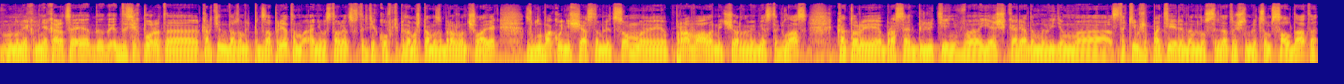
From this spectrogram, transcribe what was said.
ну, мне, мне кажется, э, до, до сих пор эта картина должна быть под запретом, а не выставляться в Третьяковке, потому что там изображен человек с глубоко несчастным лицом и провалами черными вместо глаз, который бросает бюллетень в ящик, а рядом мы видим э, с таким же потерянным, но сосредоточенным лицом солдата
